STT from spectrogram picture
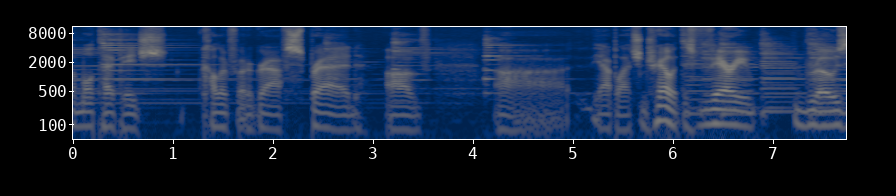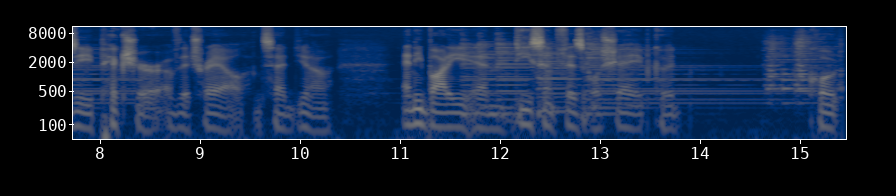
a multi page color photograph spread of uh, the Appalachian Trail with this very rosy picture of the trail and said, you know, anybody in decent physical shape could quote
